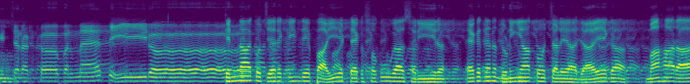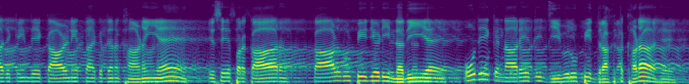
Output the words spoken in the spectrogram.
ਕਿਚਰਕ ਬੰਨੈ ਧੀਰ। ਕਿੰਨਾ ਕੁ ਚਿਰ ਕਹਿੰਦੇ ਭਾਈ ਇਹ ਟਿਕ ਸਕੂਗਾ ਸਰੀਰ। ਇੱਕ ਦਿਨ ਦੁਨੀਆ ਤੋਂ ਚਲਿਆ ਜਾਏਗਾ। ਮਹਾਰਾਜ ਕਹਿੰਦੇ ਕਾਲ ਨੇ ਤਾਂ ਇੱਕ ਦਿਨ ਖਾਣਾ ਹੀ ਹੈ ਇਸੇ ਪ੍ਰਕਾਰ ਕਾਲ ਰੂਪੀ ਜਿਹੜੀ ਨਦੀ ਹੈ, ਉਹਦੇ ਕਿਨਾਰੇ ਤੇ ਜੀਵ ਰੂਪੀ ਦਰਖਤ ਖੜਾ ਹੈ।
